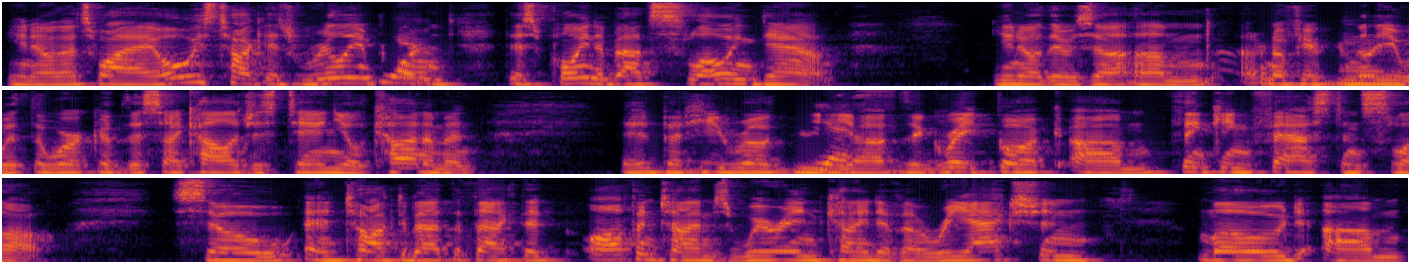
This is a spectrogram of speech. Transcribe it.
You know, that's why I always talk. It's really important. Yeah. This point about slowing down. You know, there's a. Um, I don't know if you're familiar with the work of the psychologist Daniel Kahneman, eh, but he wrote the yes. uh, the great book um, Thinking Fast and Slow. So, and talked about the fact that oftentimes we're in kind of a reaction mode, um,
